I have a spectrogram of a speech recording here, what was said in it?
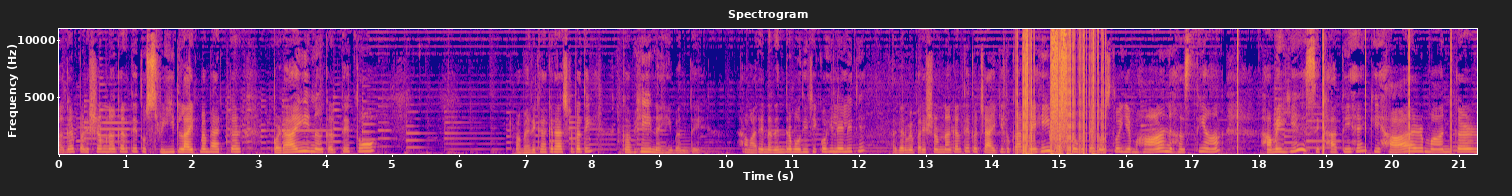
अगर परिश्रम ना करते तो स्ट्रीट लाइट में बैठकर पढ़ाई ना करते तो अमेरिका के राष्ट्रपति कभी नहीं बनते। हमारे नरेंद्र मोदी जी को ही ले लीजिए। अगर वे परिश्रम ना करते तो चाय की दुकान में ही बैठे होते दोस्तों, ये महान हस्तियाँ हमें ये सिखाती हैं कि हार मानकर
